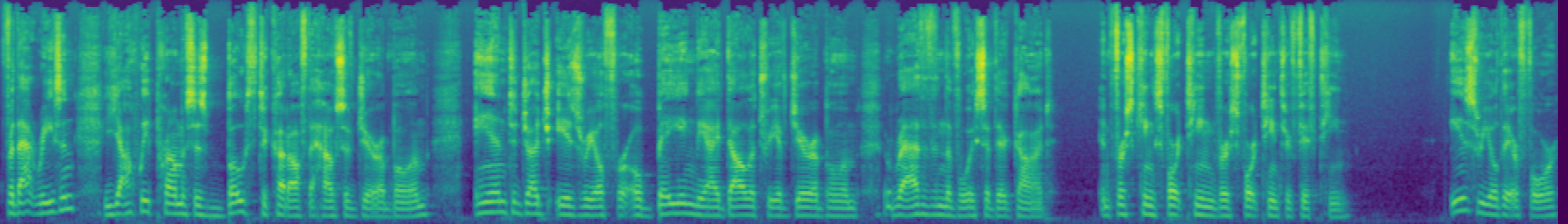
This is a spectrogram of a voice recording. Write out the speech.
For that reason, Yahweh promises both to cut off the house of Jeroboam and to judge Israel for obeying the idolatry of Jeroboam rather than the voice of their God. In 1 Kings 14, verse 14 through 15. Israel, therefore,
